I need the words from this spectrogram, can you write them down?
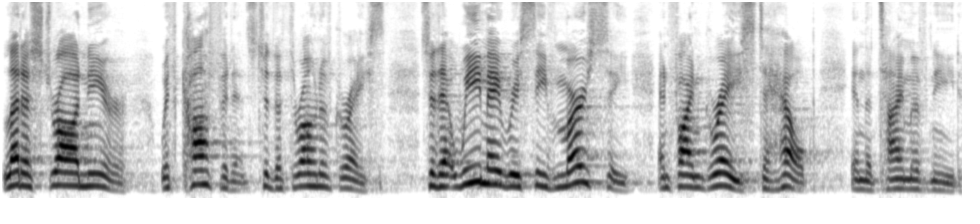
let us draw near with confidence to the throne of grace so that we may receive mercy and find grace to help in the time of need.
